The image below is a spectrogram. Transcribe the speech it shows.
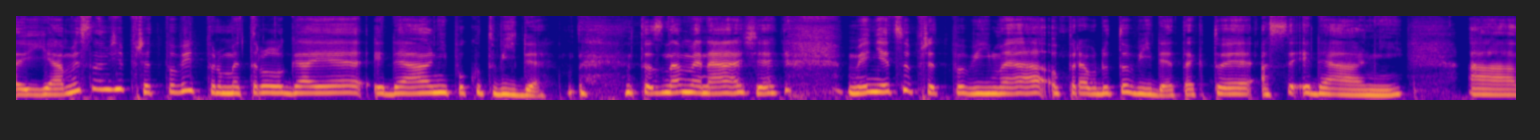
Já myslím, že předpověď pro meteorologa je ideální, pokud vyjde. to znamená, že my něco předpovíme a opravdu to vyjde, tak to je asi ideální. A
